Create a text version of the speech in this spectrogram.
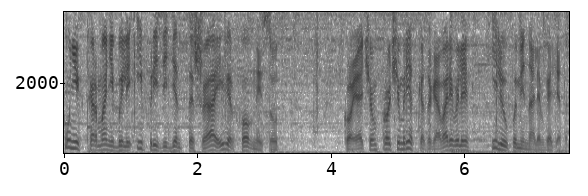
У них в кармане были и президент США, и Верховный суд – Кое о чем, впрочем, редко заговаривали или упоминали в газетах.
